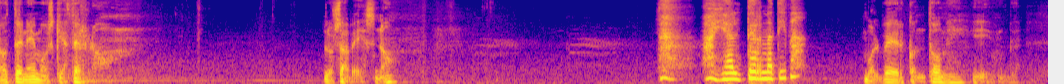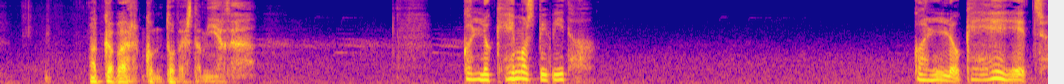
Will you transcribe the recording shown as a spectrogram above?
No tenemos que hacerlo. Lo sabes, ¿no? ¿Hay alternativa? Volver con Tommy y... acabar con toda esta mierda. Con lo que hemos vivido. Con lo que he hecho.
